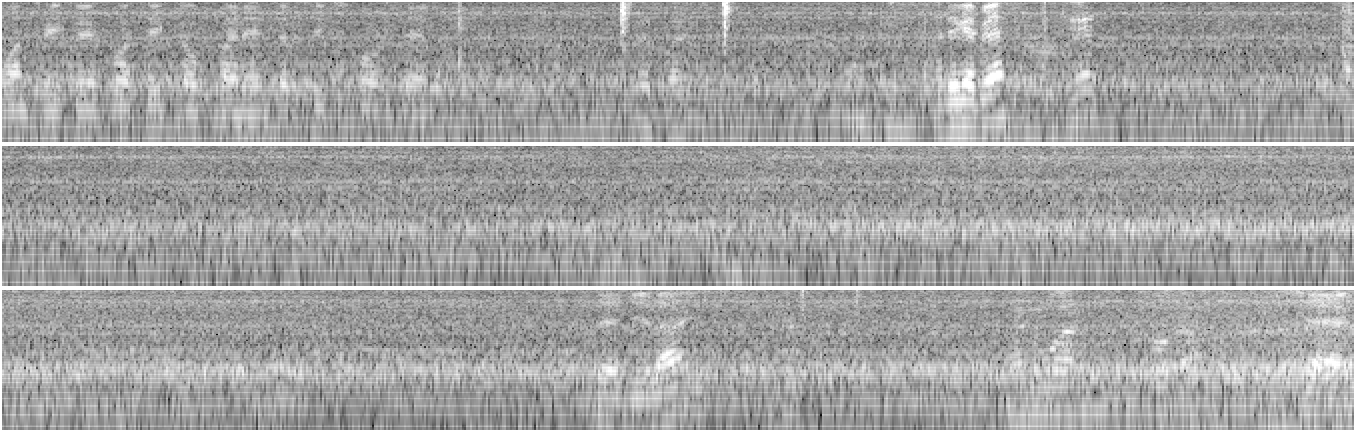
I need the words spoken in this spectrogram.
13 clear for takeoff, flight enter 647. Ada gap ya? Yes. Stabilize. And one program. Check.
